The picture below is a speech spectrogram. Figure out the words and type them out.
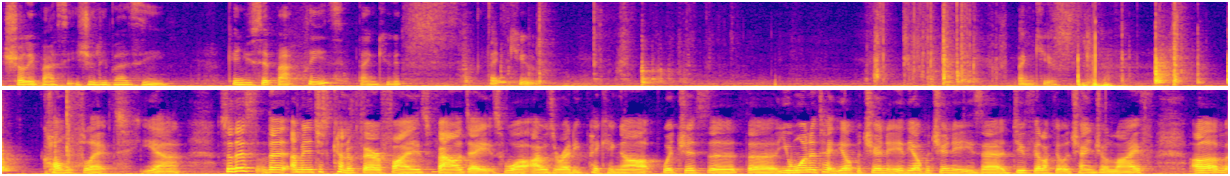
Shirley Bassey. Shirley Bassey. Can you sit back, please? Thank you. Thank you. Thank you. Conflict. Yeah. So this, the, I mean, it just kind of verifies, validates what I was already picking up, which is the the you want to take the opportunity. The opportunity is there. Do feel like it will change your life, um,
